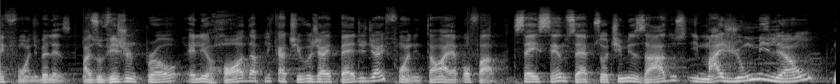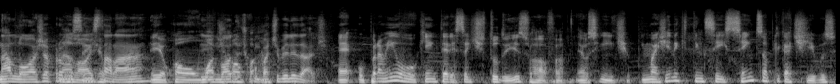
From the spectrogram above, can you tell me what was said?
iPhone, beleza. Mas o Vision Pro, ele roda aplicativos de iPad e de iPhone. Então a Apple fala 600 apps otimizados e mais de um milhão na loja para você loja. instalar Eu, com o em modo de modo de compa- compatibilidade. É, o, pra mim, o que é interessante de tudo isso, Rafa, é o seguinte: imagina que tem 600 aplicativos,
